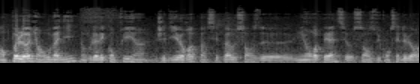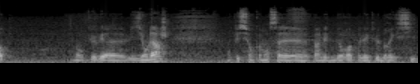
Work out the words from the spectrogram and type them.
en Pologne, en Roumanie. Vous l'avez compris, hein, j'ai dit Europe, hein, c'est pas au sens de l'Union européenne, c'est au sens du Conseil de l'Europe. Donc euh, vision large. En plus, si on commence à parler de l'Europe avec le Brexit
